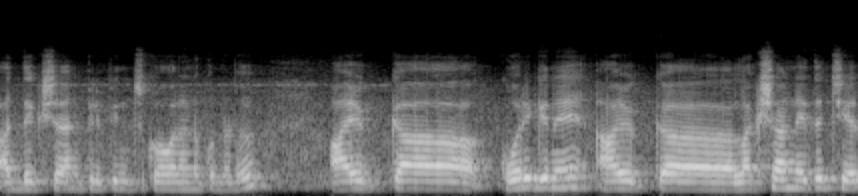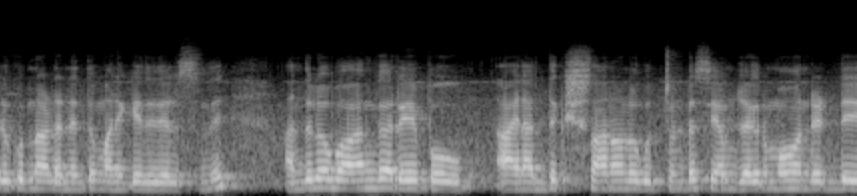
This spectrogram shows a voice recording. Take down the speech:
అధ్యక్ష అని పిలిపించుకోవాలనుకున్నాడో ఆ యొక్క కోరికనే ఆ యొక్క లక్ష్యాన్ని అయితే చేరుకున్నాడని అయితే మనకైతే తెలిసింది అందులో భాగంగా రేపు ఆయన అధ్యక్ష స్థానంలో కూర్చుంటే సీఎం జగన్మోహన్ రెడ్డి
